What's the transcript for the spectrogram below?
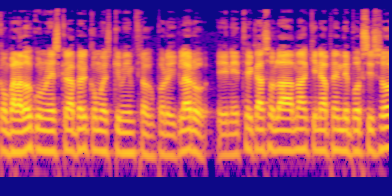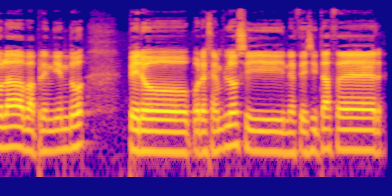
comparado con un scrapper como Screaming Frog? Porque claro, en este caso la máquina aprende por sí sola, va aprendiendo, pero por ejemplo, si necesita hacer,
